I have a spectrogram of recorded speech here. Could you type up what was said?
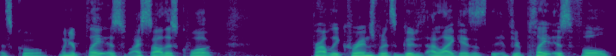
That's cool. When your plate is, I saw this quote, probably cringe, but it's good. I like it. Is if your plate is full,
